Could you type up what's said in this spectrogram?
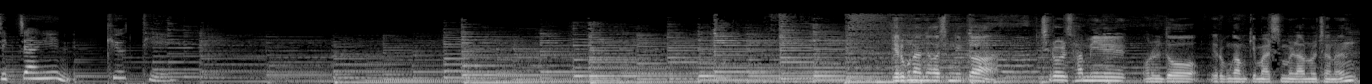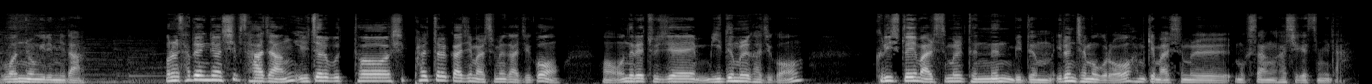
직장인 큐티. 여러분 안녕하십니까? 7월 3일 오늘도 여러분과 함께 말씀을 나눌 저는 원용일입니다. 오늘 사도행전 14장 1절부터 18절까지 말씀을 가지고 어, 오늘의 주제 믿음을 가지고 그리스도의 말씀을 듣는 믿음 이런 제목으로 함께 말씀을 묵상하시겠습니다.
